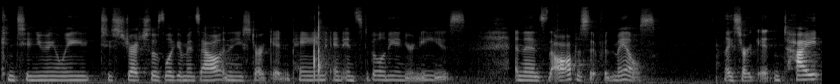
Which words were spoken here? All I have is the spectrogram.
continually to stretch those ligaments out and then you start getting pain and instability in your knees. And then it's the opposite for the males. They start getting tight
